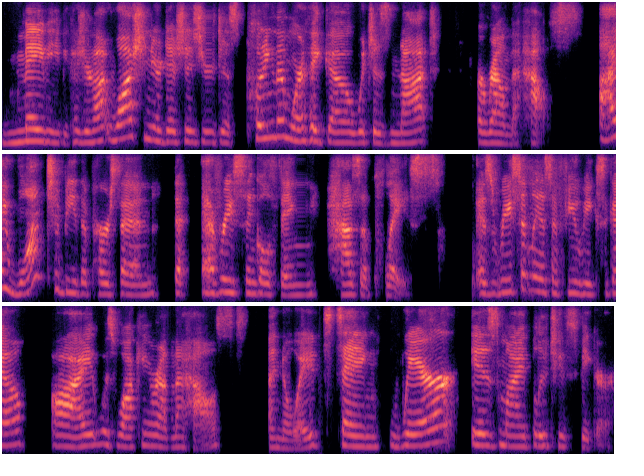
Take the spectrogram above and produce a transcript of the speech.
Maybe because you're not washing your dishes, you're just putting them where they go, which is not around the house. I want to be the person that every single thing has a place. As recently as a few weeks ago, I was walking around the house annoyed, saying, Where is my Bluetooth speaker?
